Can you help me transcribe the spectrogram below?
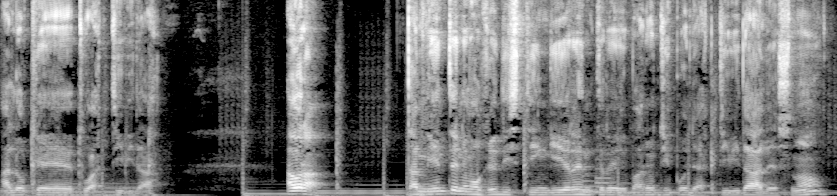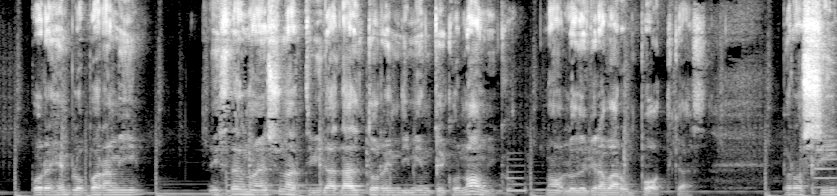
a lo que tu actividad. Ahora, también tenemos que distinguir entre varios tipos de actividades, ¿no? Por ejemplo, para mí, esta no es una actividad de alto rendimiento económico, ¿no? Lo de grabar un podcast, pero sí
